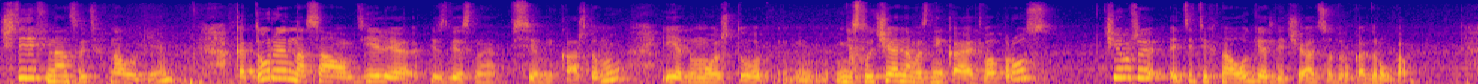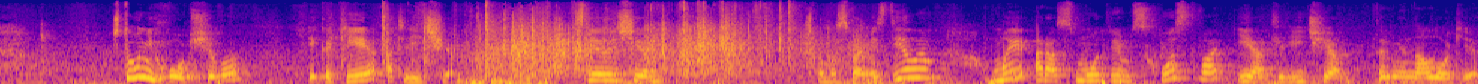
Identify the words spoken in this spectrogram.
Четыре финансовые технологии, которые на самом деле известны всем и каждому. И я думаю, что не случайно возникает вопрос, чем же эти технологии отличаются друг от друга. Что у них общего и какие отличия. Следующее, что мы с вами сделаем, мы рассмотрим сходство и отличия терминологии.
